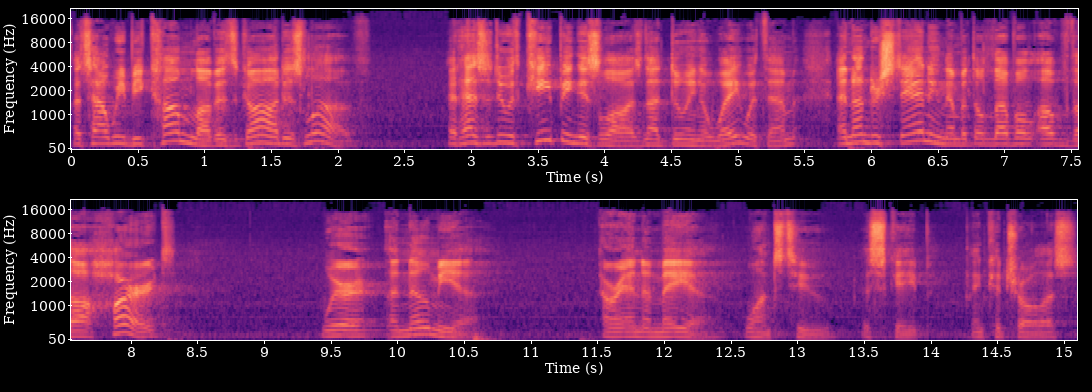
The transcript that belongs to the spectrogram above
That's how we become love, as God is love. It has to do with keeping his laws, not doing away with them, and understanding them at the level of the heart, where anomia or anomia wants to escape and control us.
